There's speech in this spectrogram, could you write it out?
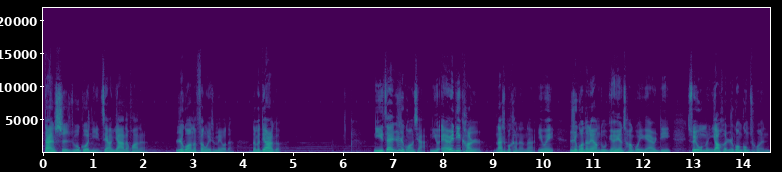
但是如果你这样压的话呢，日光的氛围是没有的。那么第二个，你在日光下，你用 LED 抗日那是不可能的，因为日光的亮度远远超过一个 LED，所以我们要和日光共存。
